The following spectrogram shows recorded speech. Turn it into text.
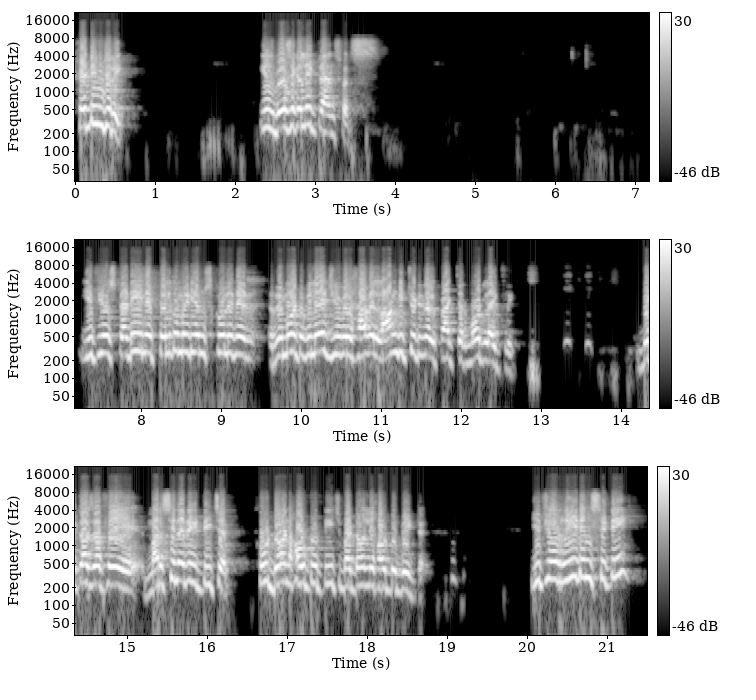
head injury is basically transverse. If you study in a Telugu medium school in a remote village, you will have a longitudinal fracture more likely because of a mercenary teacher who don't know how to teach but only how to beat. If you read in city,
